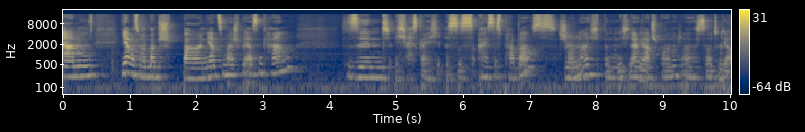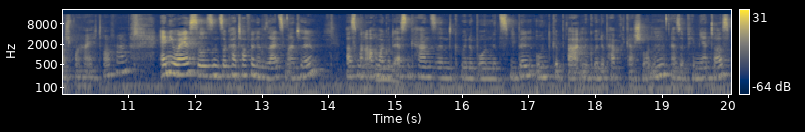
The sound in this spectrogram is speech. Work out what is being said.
Ähm, ja, was man beim Spanier zum Beispiel essen kann, sind, ich weiß gar nicht, ist es, heißt es Papas? Schon, mhm. ne? Ich bin, ich lerne ja. Spanisch, also ich sollte die Aussprache eigentlich drauf haben. Anyways, so sind so Kartoffeln im Salzmantel. Was man auch mhm. immer gut essen kann, sind grüne Bohnen mit Zwiebeln und gebratene grüne Paprikaschoten, also Pimientos.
